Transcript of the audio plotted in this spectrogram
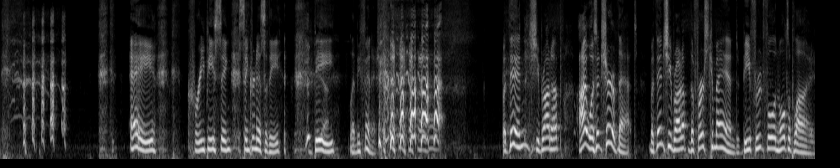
A, creepy syn- synchronicity. B, let me finish. but then she brought up, I wasn't sure of that. But then she brought up the first command be fruitful and multiply.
